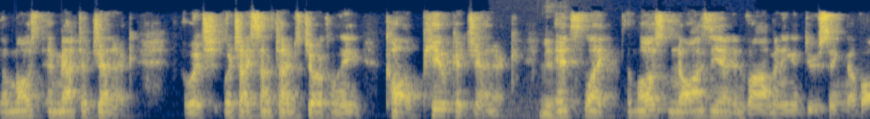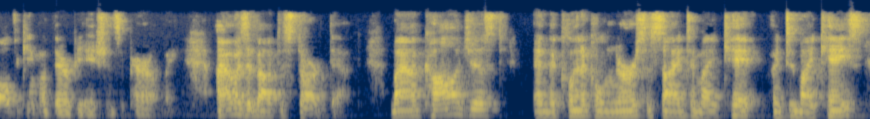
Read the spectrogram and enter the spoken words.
the most emetogenic, which which I sometimes jokingly call pukogenic. Yeah. It's like the most nausea and vomiting inducing of all the chemotherapy agents, apparently. I was about to start that. My oncologist and the clinical nurse assigned to my, ca- to my case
